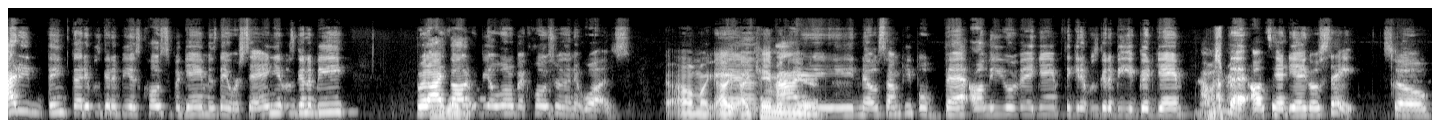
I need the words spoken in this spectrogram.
I didn't think that it was going to be as close of a game as they were saying it was going to be, but I thought it would be a little bit closer than it was. Oh my! I, I came in I here. I know some people bet on the U of A game, thinking it was going to be a good game. I was bet on San Diego State, so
